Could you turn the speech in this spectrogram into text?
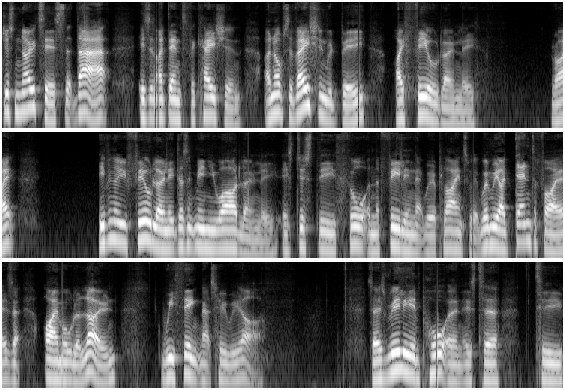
just notice that that is an identification. An observation would be, I feel lonely, right? Even though you feel lonely, it doesn't mean you are lonely. It's just the thought and the feeling that we're applying to it. When we identify it as that I'm all alone, we think that's who we are. So it's really important is to to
